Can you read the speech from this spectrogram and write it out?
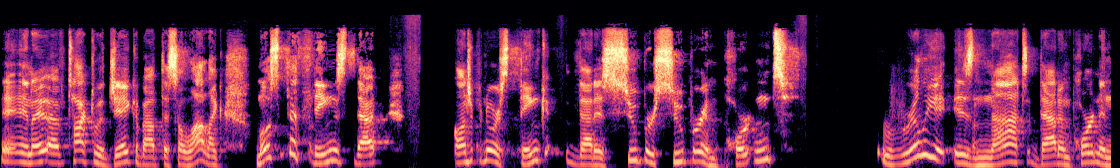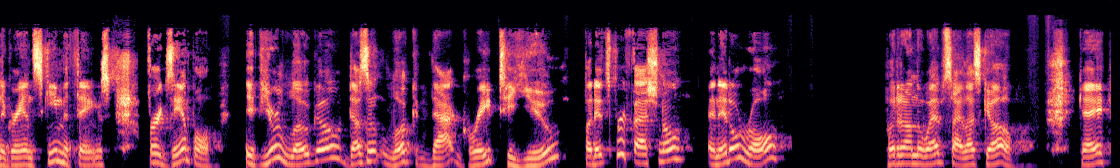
And I, have talked with Jake about this a lot. Like most of the things that entrepreneurs think that is super, super important really is not that important in the grand scheme of things. For example, if your logo doesn't look that great to you, but it's professional and it'll roll, put it on the website. Let's go. Okay.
